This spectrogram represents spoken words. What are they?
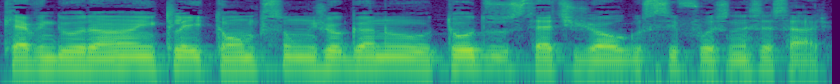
Kevin Durant e Clay Thompson jogando todos os sete jogos, se fosse necessário.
